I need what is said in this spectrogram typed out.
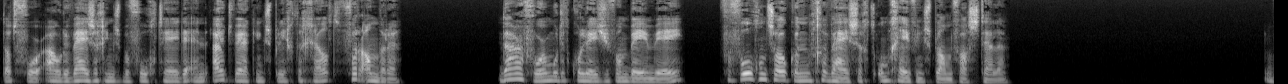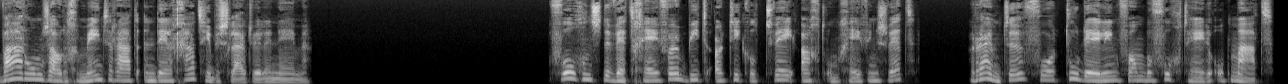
dat voor oude wijzigingsbevoegdheden en uitwerkingsplichten geldt, veranderen. Daarvoor moet het college van BMW vervolgens ook een gewijzigd omgevingsplan vaststellen. Waarom zou de gemeenteraad een delegatiebesluit willen nemen? Volgens de wetgever biedt artikel 2.8 Omgevingswet ruimte voor toedeling van bevoegdheden op maat,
